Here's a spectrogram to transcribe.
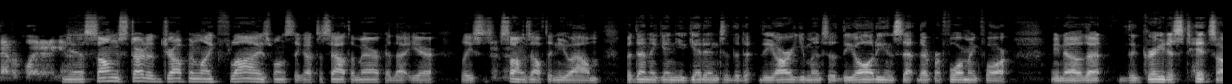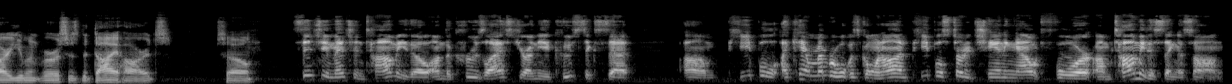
never played it again. Yeah, songs started dropping like flies once they got to South America that year. At least Mhm. songs off the new album. But then again, you get into the the arguments of the audience that they're performing for. You know that the greatest hits argument versus the diehards. So Since you mentioned Tommy, though, on the cruise last year on the acoustic set, um, people, I can't remember what was going on. People started chanting out for um, Tommy to sing a song.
